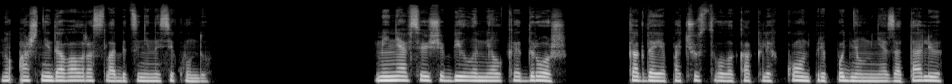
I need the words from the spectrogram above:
но аж не давал расслабиться ни на секунду. Меня все еще била мелкая дрожь, когда я почувствовала, как легко он приподнял меня за талию,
